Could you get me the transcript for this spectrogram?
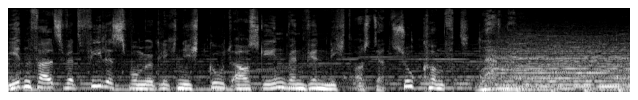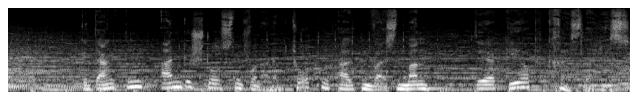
Jedenfalls wird vieles womöglich nicht gut ausgehen, wenn wir nicht aus der Zukunft lernen. Gedanken angestoßen von einem toten alten weißen Mann, der Georg Kreisler hieß.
